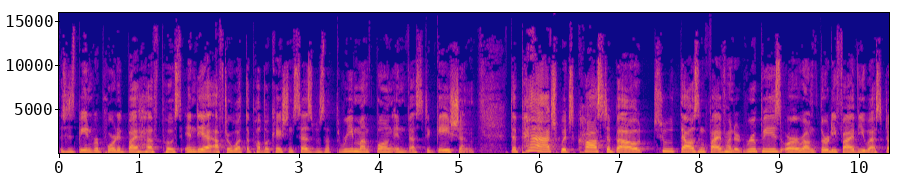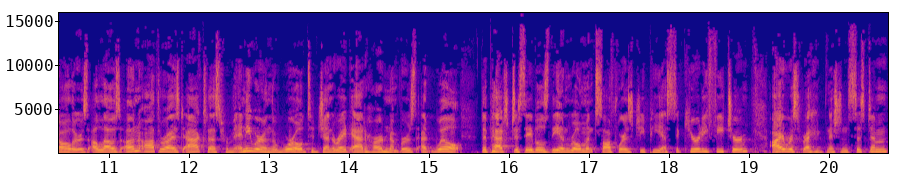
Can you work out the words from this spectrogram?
This is being reported by HuffPost India after what the publication says was a three month long investigation. The patch, which cost about 2,500 rupees or around 35 US dollars, allows unauthorized access from anywhere in the world to generate Aadhaar numbers at will. The patch disables the enrollment software's GPS security feature feature, iris recognition system,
